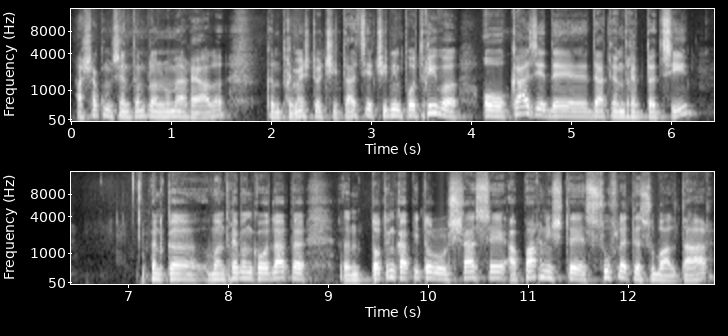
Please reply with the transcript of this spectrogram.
așa cum se întâmplă în lumea reală, când primești o citație, ci din potrivă o ocazie de, de a te îndreptăți, pentru că, vă întreb încă o dată, în, tot în capitolul 6 apar niște suflete sub altar,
